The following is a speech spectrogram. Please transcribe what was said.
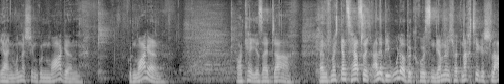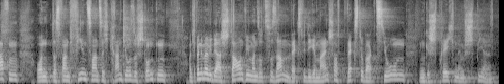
Ja, einen wunderschönen guten Morgen. Guten Morgen. Okay, ihr seid da. Ähm, ich möchte ganz herzlich alle BUler begrüßen. Die haben nämlich heute Nacht hier geschlafen und das waren 24 grandiose Stunden. Und ich bin immer wieder erstaunt, wie man so zusammenwächst, wie die Gemeinschaft wächst über Aktionen, in Gesprächen, im Spielen.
